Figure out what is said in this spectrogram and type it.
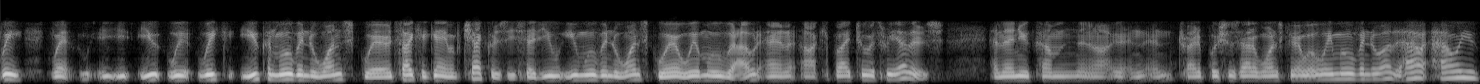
we, we, you, we, we, you can move into one square. It's like a game of checkers. He said, "You, you move into one square, we'll move out and occupy two or three others." And then you come you know, and, and try to push us out of one square. Well, we move into other. How how are you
